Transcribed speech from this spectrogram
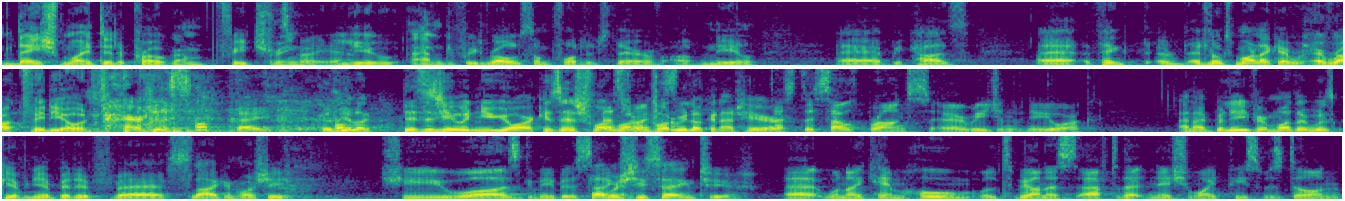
Nationwide did a programme featuring right, yeah. you, and we roll some footage there of, of Niall, uh, because uh, I think uh, it looks more like a, a rock video in fairness. Because you look, this is you in New York, is it? What, what- right. what are we looking at here? That's the South Bronx uh, region of New York. And I believe your mother was giving you a bit of uh, slagging, was she? She was giving me a bit of What was she saying to you? Uh, when I came home, well, to be honest, after that nationwide piece was done,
